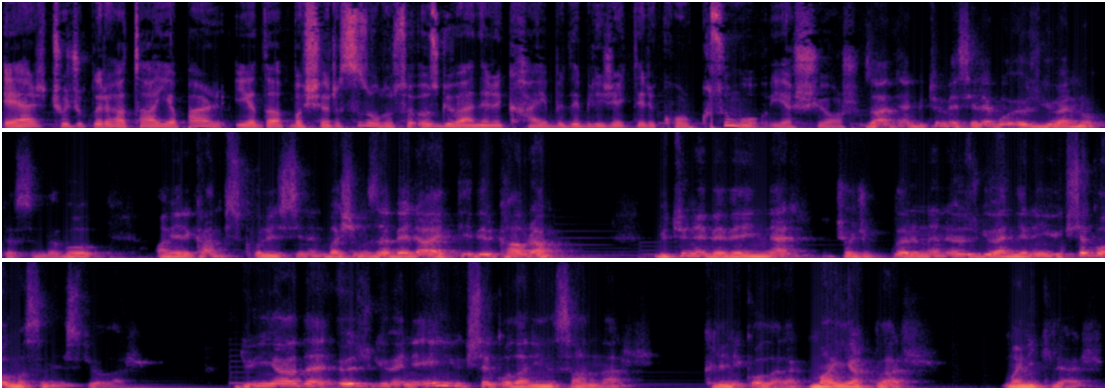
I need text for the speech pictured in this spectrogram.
eğer çocukları hata yapar ya da başarısız olursa özgüvenlerini kaybedebilecekleri korkusu mu yaşıyor? Zaten bütün mesele bu özgüven noktasında. Bu Amerikan psikolojisinin başımıza bela ettiği bir kavram. Bütün ebeveynler çocuklarının özgüvenlerinin yüksek olmasını istiyorlar. Dünyada özgüveni en yüksek olan insanlar, klinik olarak manyaklar, manikler,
